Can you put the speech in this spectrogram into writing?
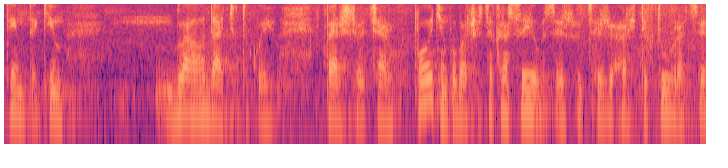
тим таким благодаттю такою першу чергу. Потім побачив, це красиво, це ж, це ж архітектура, це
